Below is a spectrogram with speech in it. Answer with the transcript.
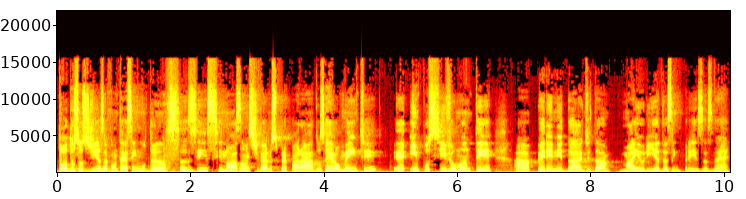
todos os dias acontecem mudanças e se nós não estivermos preparados, realmente é impossível manter a perenidade da maioria das empresas, né?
